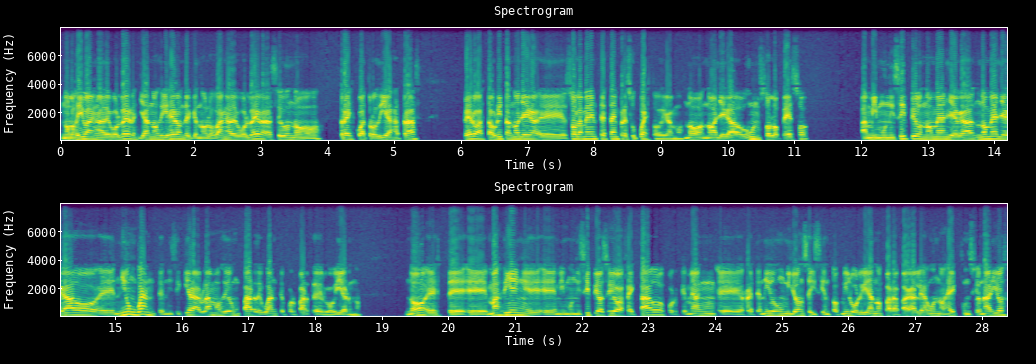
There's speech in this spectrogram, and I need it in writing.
nos los iban a devolver. Ya nos dijeron de que nos los van a devolver hace unos tres, cuatro días atrás, pero hasta ahorita no llega, eh, solamente está en presupuesto, digamos, no, no ha llegado un solo peso. A mi municipio no me han llegado, no me ha llegado ni un guante, ni siquiera hablamos de un par de guantes por parte del gobierno. ¿no? Este, eh, más bien eh, eh, mi municipio ha sido afectado porque me han retenido un millón seiscientos mil bolivianos para pagarle a unos exfuncionarios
